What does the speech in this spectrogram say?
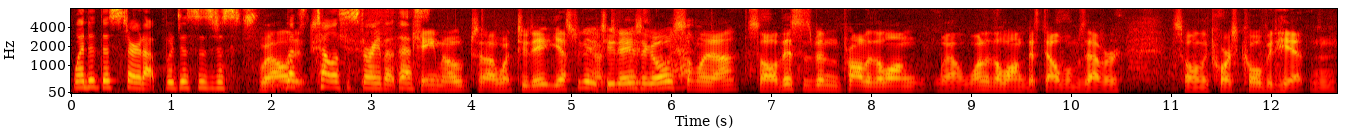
When did this start up? This is just. Well, let's tell us a story about this. Came out uh, what two days? Yesterday, Yeah, two, two days, days ago, ago. something like that. So this has been probably the long, well, one of the longest albums ever. So and of course, COVID hit and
